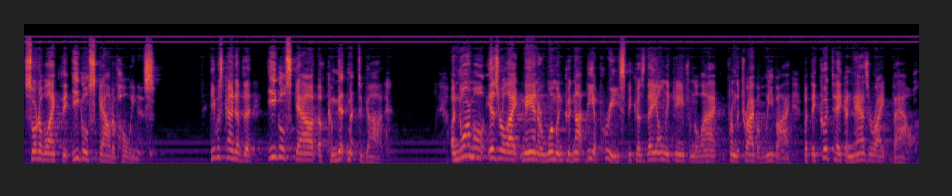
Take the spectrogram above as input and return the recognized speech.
sort of like the Eagle Scout of holiness. He was kind of the Eagle Scout of commitment to God. A normal Israelite man or woman could not be a priest because they only came from the, from the tribe of Levi, but they could take a Nazarite vow.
